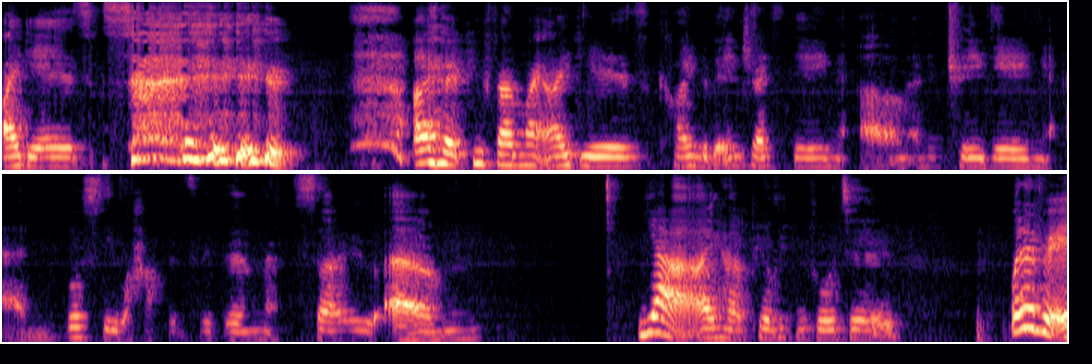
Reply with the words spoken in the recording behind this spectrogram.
ideas. So I hope you found my ideas kind of interesting um, and intriguing, and we'll see what happens with them. So, um, yeah, I hope you're looking forward to whatever it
